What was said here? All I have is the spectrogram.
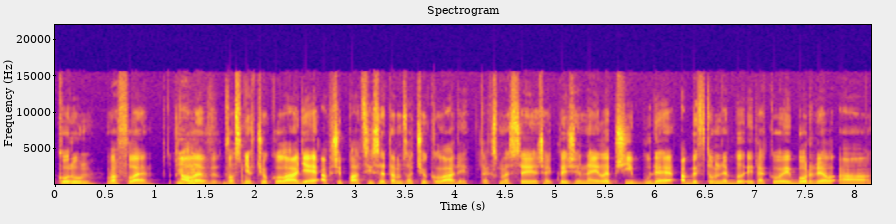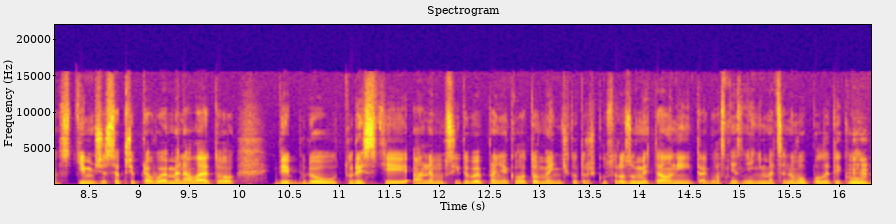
korun wafle, mm-hmm. ale v, vlastně v čokoládě a připlácí se tam za čokolády. Tak jsme si řekli, že nejlepší bude, aby v tom nebyl i takový bordel a s tím, že se připravujeme na léto, kdy budou turisti a nemusí to být pro někoho to meníčko trošku srozumitelný, tak vlastně změníme cenovou politiku, mm-hmm.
